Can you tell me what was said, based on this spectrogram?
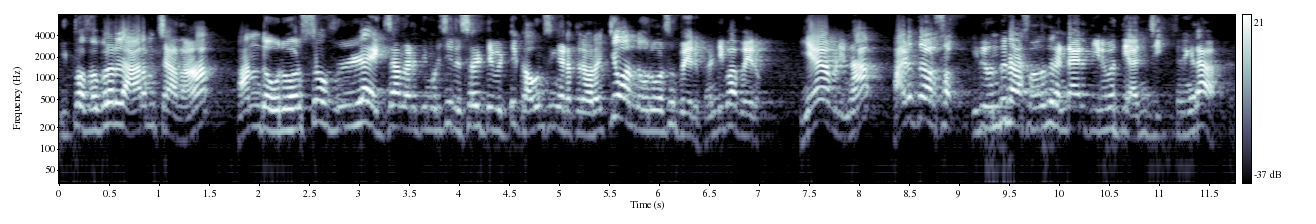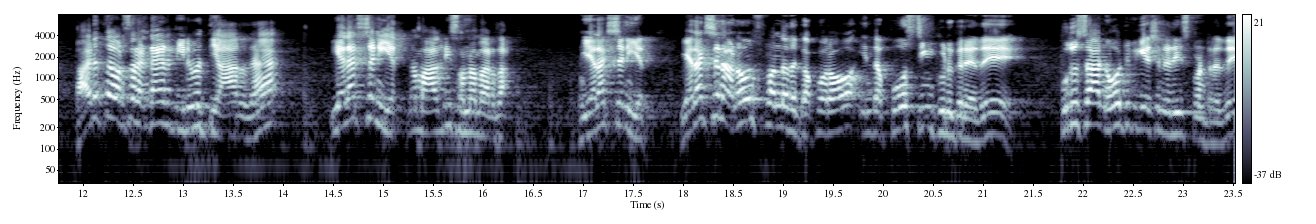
இப்போ பிப்ரவரியில் ஆரம்பிச்சாதான் அந்த ஒரு வருஷம் ஃபுல்லா எக்ஸாம் நடத்தி முடிச்சு ரிசல்ட் விட்டு கவுன்சிலிங் நடத்துற வரைக்கும் அந்த ஒரு வருஷம் போயிடும் கண்டிப்பா போயிடும் ஏன் அப்படின்னா அடுத்த வருஷம் இது வந்து நான் சொல்றது ரெண்டாயிரத்தி இருபத்தி அஞ்சு சரிங்களா? அடுத்த வருஷம் ரெண்டாயிரத்தி இருபத்தி ஆறுல எலெக்ஷன் இயர் நம்ம ஆல்ரெடி சொன்ன மாதிரி தான் எலெக்ஷன் இயர் எலெக்ஷன் அனௌன்ஸ் பண்ணதுக்கு அப்புறம் இந்த போஸ்டிங் கொடுக்கறது. புதுசாக நோட்டிஃபிகேஷன் ரிலீஸ் பண்ணுறது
